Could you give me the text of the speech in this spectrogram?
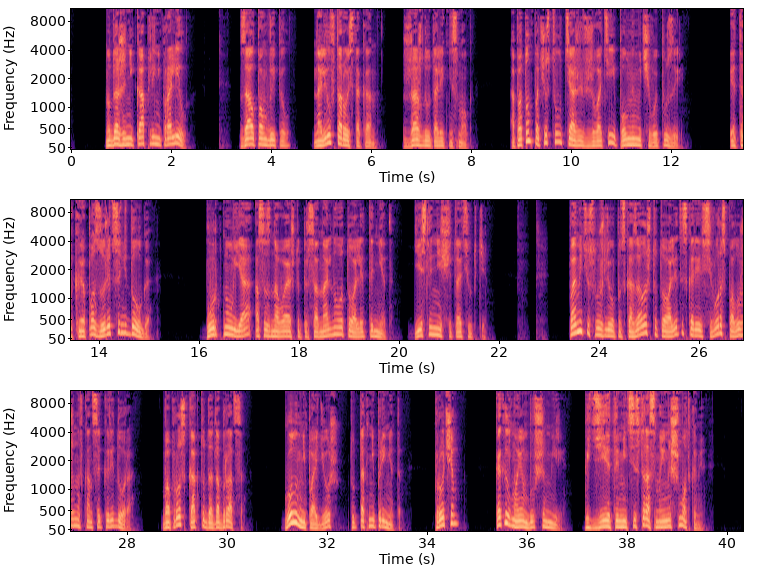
Но даже ни капли не пролил. Залпом выпил, налил второй стакан, жажду утолить не смог. А потом почувствовал тяжесть в животе и полный мочевой пузырь. Этак и опозориться недолго. Буркнул я, осознавая, что персонального туалета нет, если не считать утки. Память услужливо подсказала, что туалеты, скорее всего, расположены в конце коридора. Вопрос, как туда добраться. Голым не пойдешь, тут так не принято. Впрочем, как и в моем бывшем мире. Где эта медсестра с моими шмотками?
